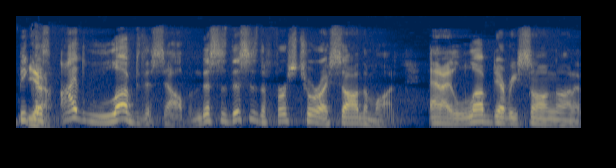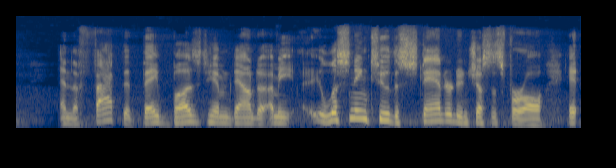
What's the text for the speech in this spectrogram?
because Yeah. I loved this album. This is this is the first tour I saw them on, and I loved every song on it. And the fact that they buzzed him down to, I mean, listening to the standard Injustice for All, it,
